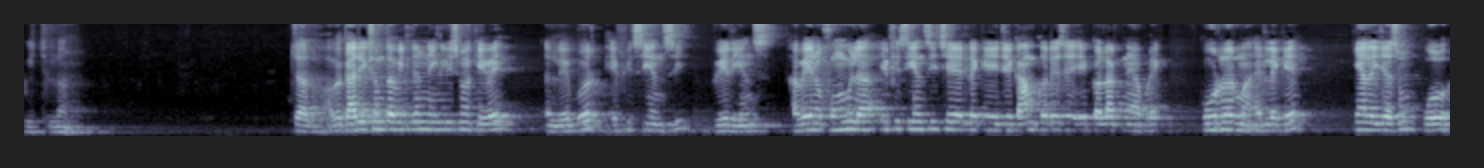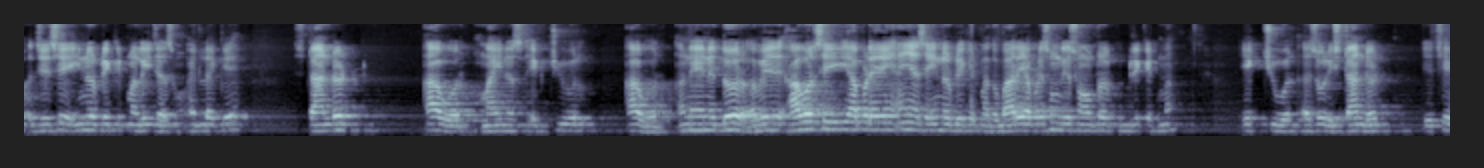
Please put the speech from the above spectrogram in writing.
વિચલન. ચાલો, હવે કાર્યક્ષમતા, વિચલનને ઇંગ્લિશમાં કહેવાય લેબર એફિશિયન્સી વેરિયન્સ હવે એનો ફોર્મ્યુલા એફિશિયન્સી છે એટલે કે જે કામ કરે છે એ કલાકને આપણે કોર્નરમાં એટલે કે ક્યાં લઈ જશું? જે છે ઇનર બ્રેકેટમાં લઈ જશું. એટલે કે standard hour minus actual hour અને એને દર, હવે આવર છે એ આપણે અહીંયા છે ઇનર બ્રેકેટમાં તો બારે આપણે શું દેશું આઉટર બ્રેકેટમાં એકચ્યુઅલ સોરી સ્ટાન્ડર્ડ જે છે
